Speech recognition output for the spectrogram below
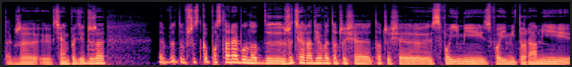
Także y, chciałem powiedzieć, że y, to wszystko po staremu. No, życie radiowe toczy się, toczy się swoimi, swoimi torami.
